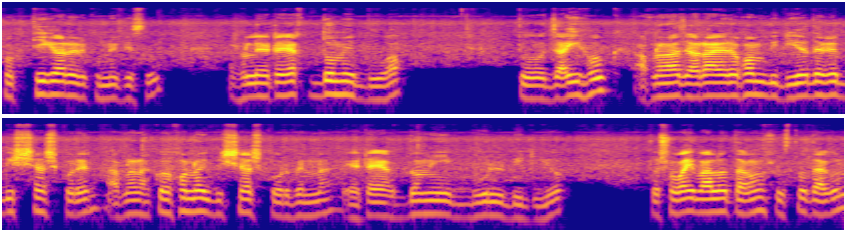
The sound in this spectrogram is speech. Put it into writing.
সত্যিকারের কোনো কিছু। আসলে এটা একদমই বুয়া তো যাই হোক, আপনারা যারা এরকম ভিডিও দেখে বিশ্বাস করেন, আপনারা কখনোই বিশ্বাস করবেন না। এটা একদমই ভুল ভিডিও। তো সবাই ভালো থাকুন, সুস্থ থাকুন।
